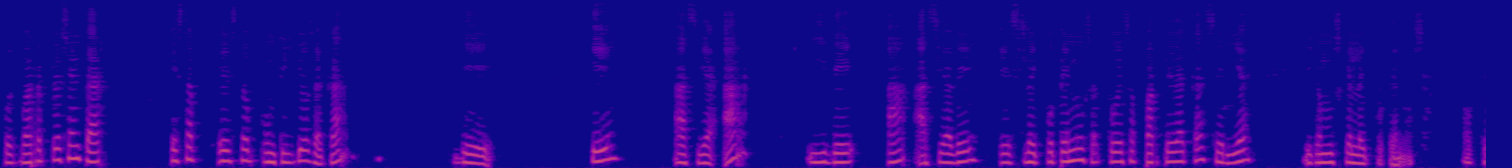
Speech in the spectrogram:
pues va a representar esta, estos puntillos de acá de E hacia A y de A hacia D es la hipotenusa. Toda esa parte de acá sería, digamos que la hipotenusa. ¿Ok?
